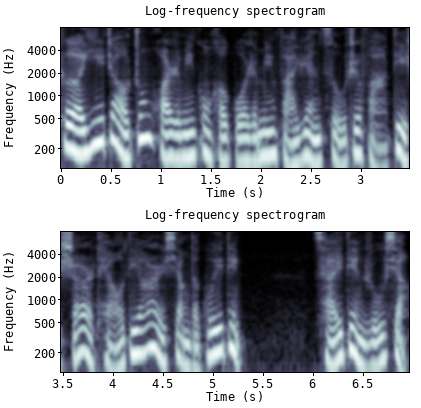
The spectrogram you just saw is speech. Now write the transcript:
特依照《中华人民共和国人民法院组织法》第十二条第二项的规定，裁定如下：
